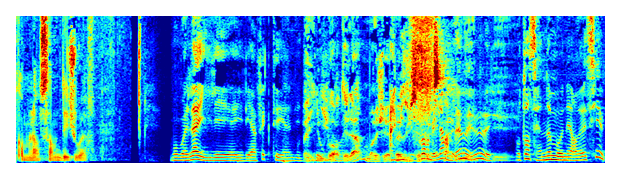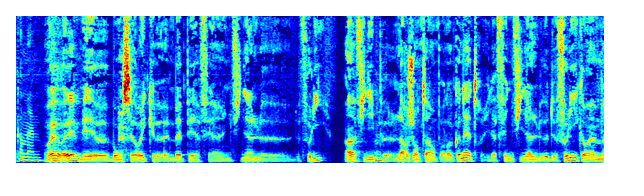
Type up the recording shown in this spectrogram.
comme l'ensemble des joueurs. Bon, voilà, il est, il est affecté. Hein, bah, il est au bord des larmes. Moi, j'ai ah, pas vu ça. Pourtant, c'est un homme au nerf d'acier, quand même. Oui, ouais, mais euh, bon, c'est vrai que Mbappé a fait une finale euh, de folie. Hein, Philippe, mm. l'Argentin, on peut le reconnaître. Il a fait une finale de, folie quand même.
